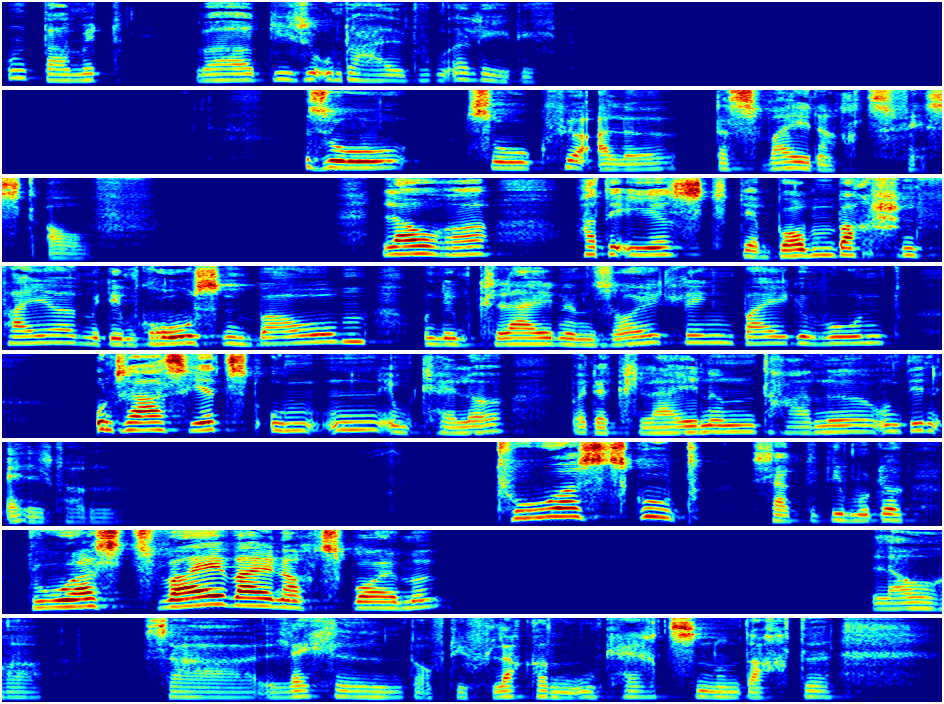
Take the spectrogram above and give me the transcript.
Und damit war diese Unterhaltung erledigt. So zog für alle das Weihnachtsfest auf. Laura hatte erst der Bombachschen Feier mit dem großen Baum und dem kleinen Säugling beigewohnt und saß jetzt unten im Keller bei der kleinen Tanne und den Eltern. Du hast's gut, sagte die Mutter, du hast zwei Weihnachtsbäume. Laura sah lächelnd auf die flackernden Kerzen und dachte,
